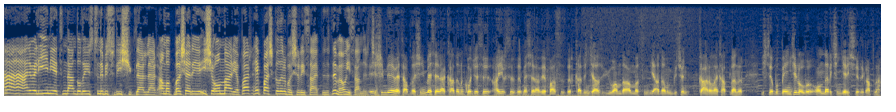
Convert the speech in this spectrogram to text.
ha, ha, hani böyle iyi niyetinden dolayı üstüne bir sürü iş yüklerler ama başarıyı işi onlar yapar hep başkaları başarıyı sahiplenir değil mi o insanlar E, için? şimdi evet abla şimdi mesela kadının kocası hayırsızdır mesela vefasızdır. Kadıncağız yuvam dağılmasın diye adamın bütün kahrına katlanır. İşte bu bencil olu onlar için geliştirdik abla.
